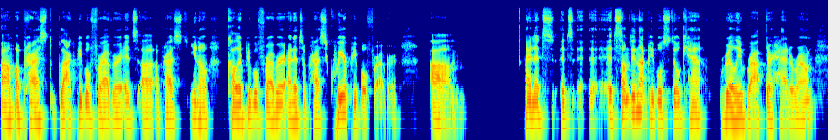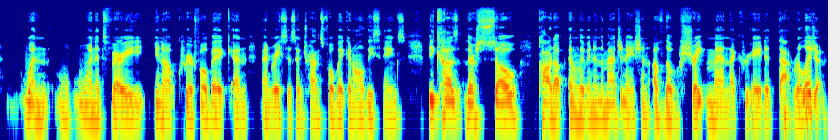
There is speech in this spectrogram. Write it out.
um, oppressed black people forever. It's uh, oppressed, you know, colored people forever, and it's oppressed queer people forever. Um, and it's it's it's something that people still can't really wrap their head around when when it's very you know queer phobic and and racist and transphobic and all these things because they're so caught up in living in the imagination of the straight men that created that mm-hmm. religion.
